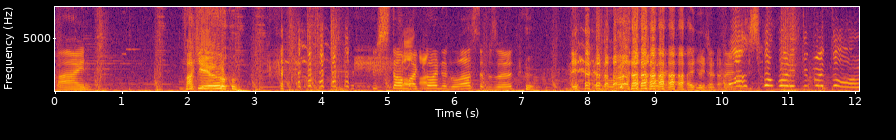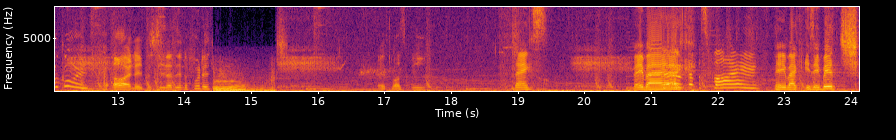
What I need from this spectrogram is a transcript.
Fine. Fuck you. You stole my I- coin in the last episode. yeah. Oh, somebody took my coin! Oh, I need to see that in the footage. It was me. Thanks. No, Payback. that was five. Payback is a bitch.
